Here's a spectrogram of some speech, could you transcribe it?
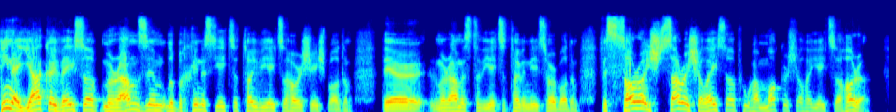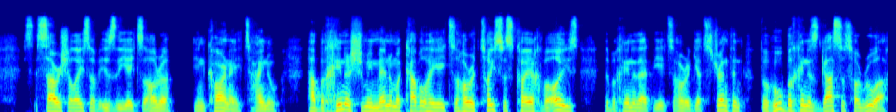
Hina Yaakov Esav Meramzim Lebechinas Yetzahar Sheish Bodam. They're Meramas to the Yetzatov and the Yetzahar Bodam. V'Sarai Sarai Shalesav Hu HaMokar Shal HaYetzahara. Sarai Shalesav is the Yetzahara incarnate. Hainu. Habechina Shemimenu Makabel HaYetzahara Toisus Koyach Va'oiz. The Bechina that the Yetzahara gets strengthened. V'Hu Bechinas Gasus HaRuach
